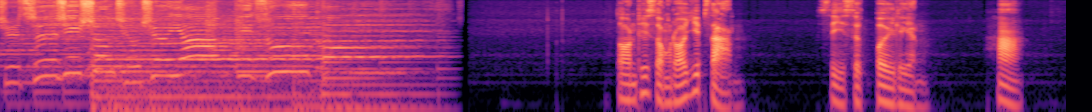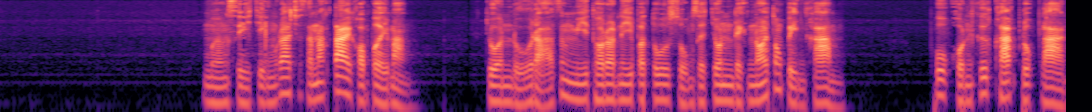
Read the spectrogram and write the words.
只此今生就这样一足够。 ตอนที่ 223 สี่ศึกเปยเหลียง ห้า เมืองสีจิงราชสำนักใต้ของเปยหมัง จวนหรูหราซึ่งมีธรณีประตูสูงเสียจนเด็กน้อยต้องปีนข้าม ผู้คนคึกคักพลุกพล่าน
